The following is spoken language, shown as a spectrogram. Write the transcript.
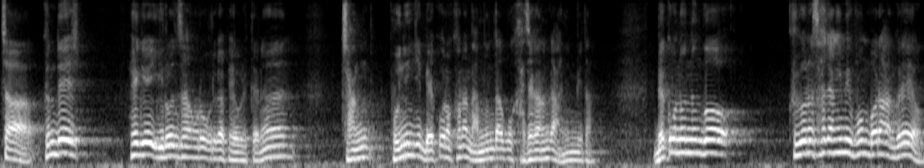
자, 근데 회계 이론상으로 우리가 배울 때는 장 본인이 메꿔 놓거나 남는다고 가져가는 거 아닙니다. 메꿔 놓는 거 그거는 사장님이 보면 뭐라 안 그래요.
